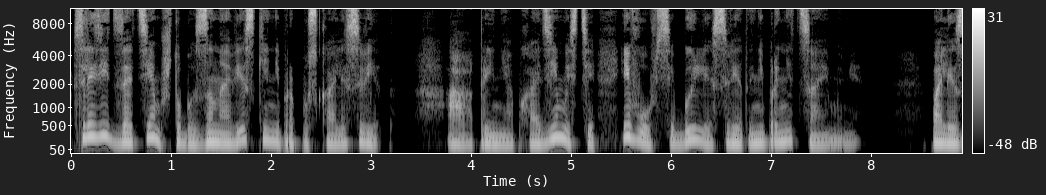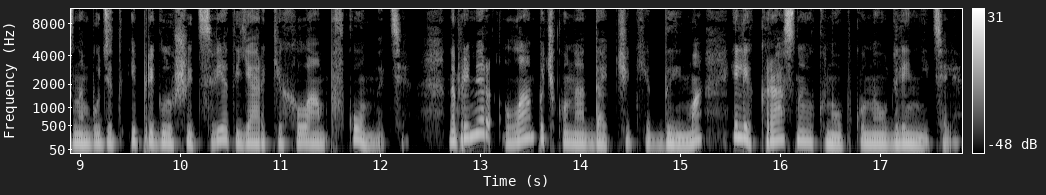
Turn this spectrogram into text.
следить за тем, чтобы занавески не пропускали свет, а при необходимости и вовсе были светонепроницаемыми. Полезно будет и приглушить свет ярких ламп в комнате, например, лампочку на датчике дыма или красную кнопку на удлинителе.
